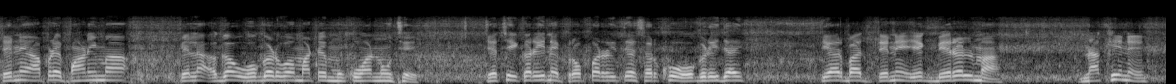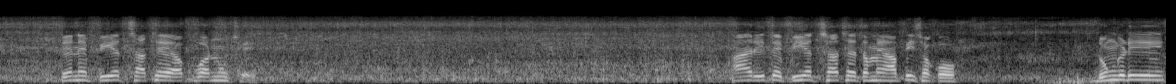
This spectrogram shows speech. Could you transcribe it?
તેને આપણે પાણીમાં પહેલાં અગાઉ ઓગળવા માટે મૂકવાનું છે. જેથી કરીને પ્રોપર રીતે સરખું ઓગળી જાય. ત્યારબાદ તેને એક બેરલમાં નાખીને તેને પિયત સાથે આપવાનું છે. આ રીતે પિયત સાથે તમે આપી શકો. ડુંગળી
